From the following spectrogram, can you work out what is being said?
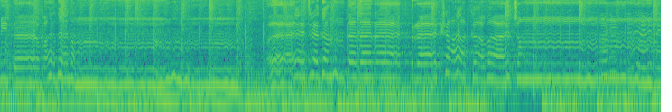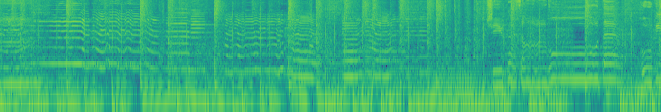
स्मितवदनम् वज्रदन्तदर रक्षाकवचम् शिवसम्भूत भुवि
